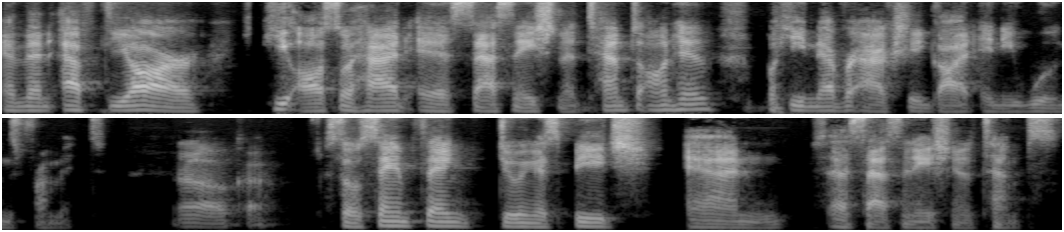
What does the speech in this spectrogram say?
and then FDR. He also had an assassination attempt on him, but he never actually got any wounds from it. Oh, okay. So same thing, doing a speech and assassination attempts.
